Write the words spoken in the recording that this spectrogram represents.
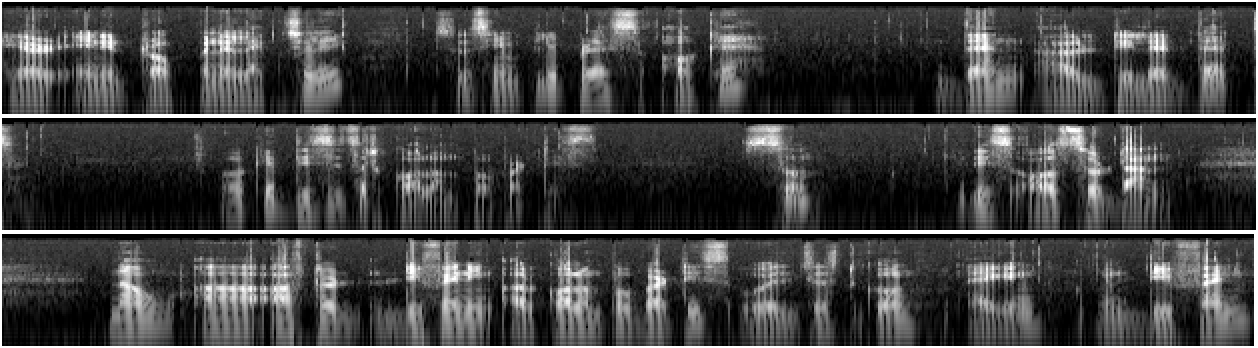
here any drop panel actually. So simply press ok. Then I'll delete that. Okay. This is the column properties. So this also done. Now uh, after defining our column properties we'll just go again and define.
